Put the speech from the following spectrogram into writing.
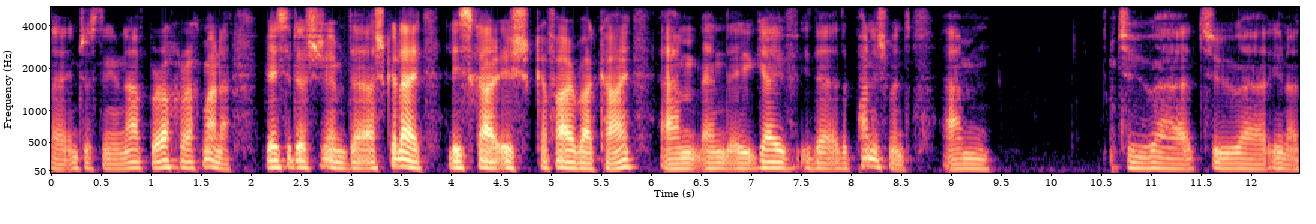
uh, interesting enough, Baruch Rahmana, blessed Hashem, the Ashkelei, Liskar Ish Kafar Bakai, um, and he gave the, the punishment. Um, to uh, to uh, you know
